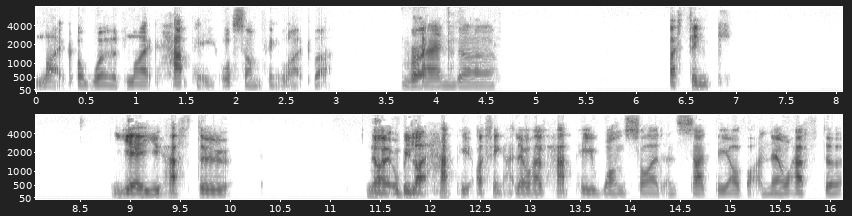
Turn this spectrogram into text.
like a word like happy or something like that Right. and uh i think yeah you have to no it'll be like happy i think they'll have happy one side and sad the other and they'll have to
